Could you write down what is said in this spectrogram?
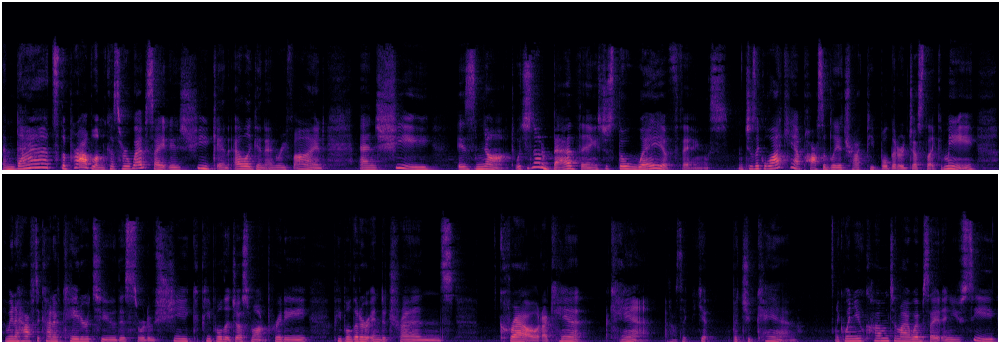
And that's the problem because her website is chic and elegant and refined. And she is not, which is not a bad thing. It's just the way of things. And she's like, well, I can't possibly attract people that are just like me. I mean, I have to kind of cater to this sort of chic, people that just want pretty, people that are into trends crowd. I can't, I can't. And I was like, yeah, but you can. Like when you come to my website and you see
